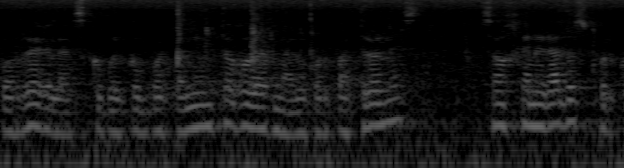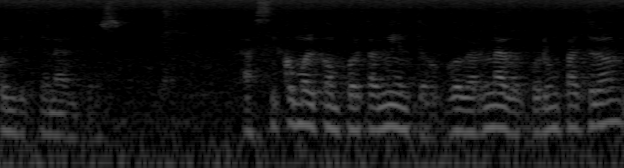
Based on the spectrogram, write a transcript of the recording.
por reglas como el comportamiento gobernado por patrones son generados por condicionantes, así como el comportamiento gobernado por un patrón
